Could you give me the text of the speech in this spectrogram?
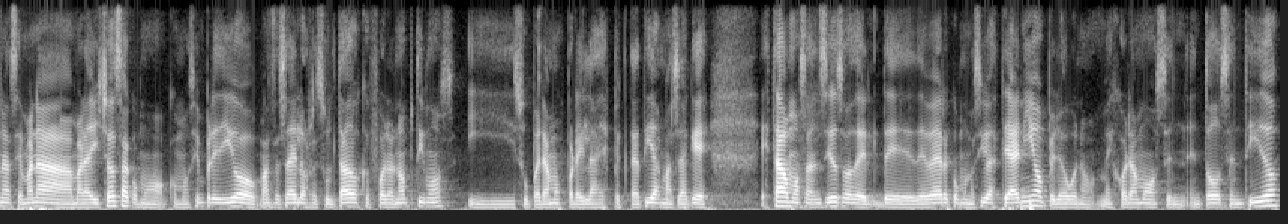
Una semana maravillosa, como, como siempre digo, más allá de los resultados que fueron óptimos y superamos por ahí las expectativas, más allá que estábamos ansiosos de, ver cómo nos iba este año, pero bueno, mejoramos en, todo sentido.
